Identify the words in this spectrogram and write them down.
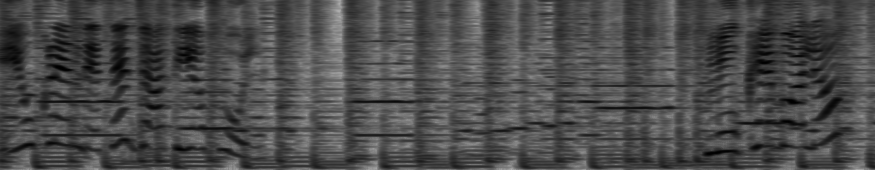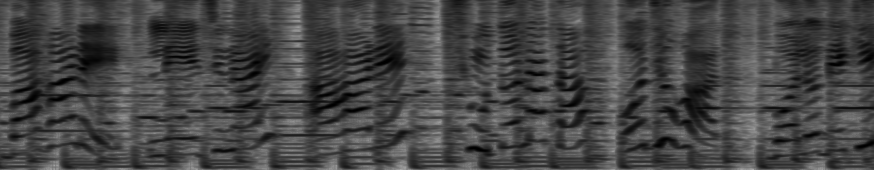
ইউক্রেন দেশের জাতীয় ফুল। মুখে বলো, বাহারে, লেজ নাই, আহারে, ছুতো নাতা, অজুহাত। বলো দেখি,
